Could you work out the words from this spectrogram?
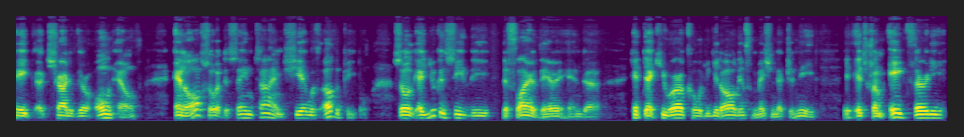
take a chart of their own health and also at the same time share with other people. So you can see the the flyer there and uh, hit that qr code you get all the information that you need. It's from 8.30 uh,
